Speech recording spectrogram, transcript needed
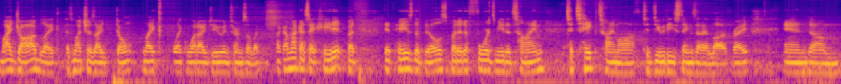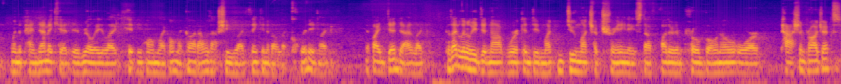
my job like as much as i don't like like what i do in terms of like like i'm not going to say hate it but it pays the bills but it affords me the time to take time off to do these things that i love right? And um, when the pandemic hit it really like hit me home like oh my god i was actually like thinking about like quitting like if i did that like because i literally did not work and did much do much of training day stuff other than pro bono or passion projects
